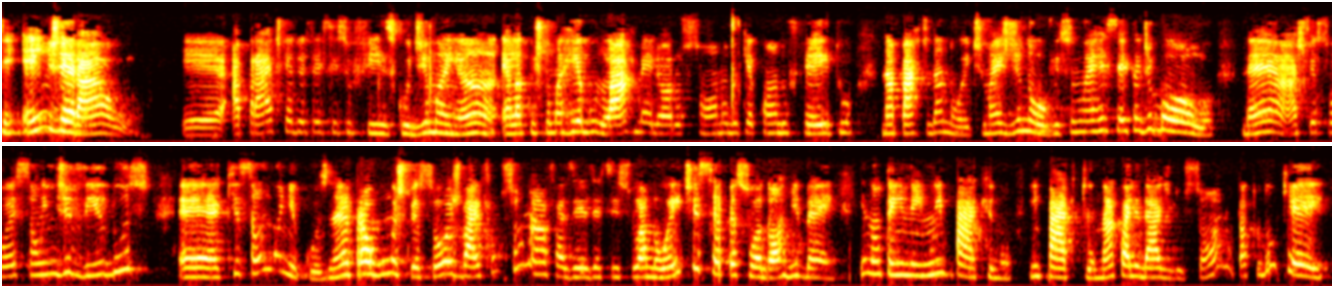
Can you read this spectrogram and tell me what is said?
Sim, em geral, é, a prática do exercício físico de manhã, ela costuma regular melhor o sono do que quando feito na parte da noite. Mas, de novo, isso não é receita de bolo, né? As pessoas são indivíduos é, que são únicos, né? Para algumas pessoas vai funcionar fazer exercício à noite se a pessoa dorme bem e não tem nenhum impacto, impacto na qualidade do sono, tá tudo ok,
